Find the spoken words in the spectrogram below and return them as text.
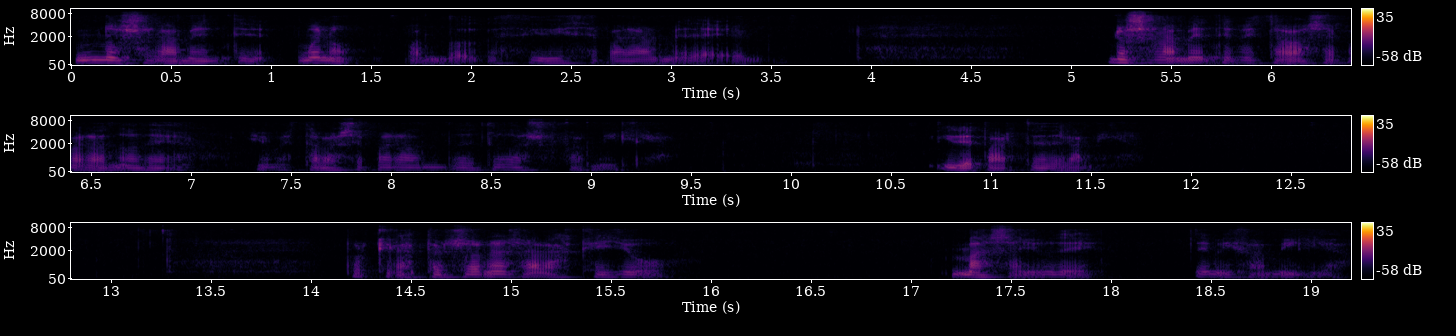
no solamente, bueno, cuando decidí separarme de él, no solamente me estaba separando de él, yo me estaba separando de toda su familia y de parte de la mía. Porque las personas a las que yo más ayudé de mi familia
